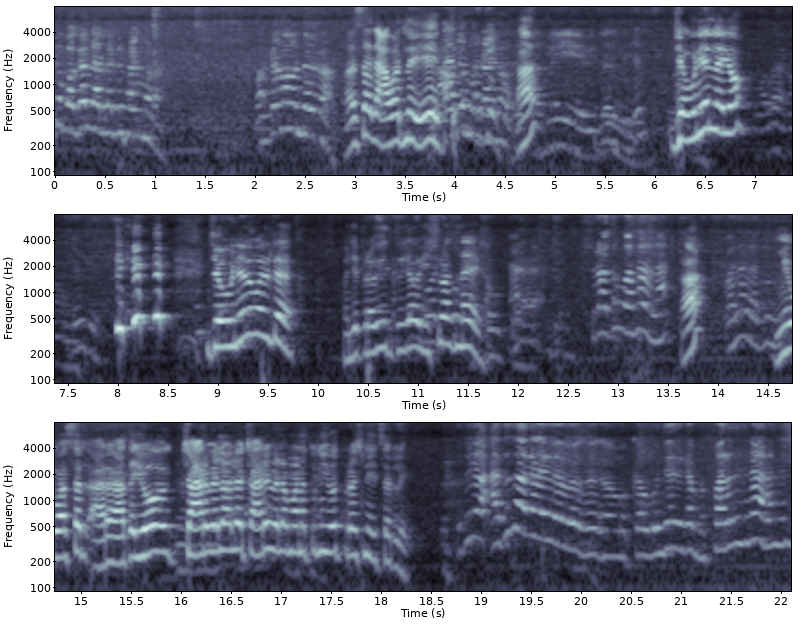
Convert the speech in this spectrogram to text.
का बघायला जायला लागेल? सांग मला. ना ना. असाच आवाज नाही येत हा? जेवण येईल नाही हो. जेवण येईल बोलत म्हणजे प्रवीण तुझ्यावर विश्वास नाही. ना? हा? ना मी वसत अरे आता यो चार वेळा आलो चार वेळा मला तुम्ही योच प्रश्न विचारले. म्हणजे नाही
